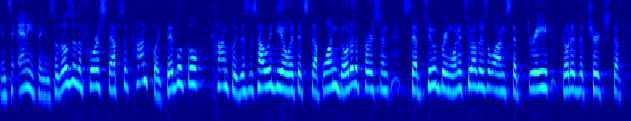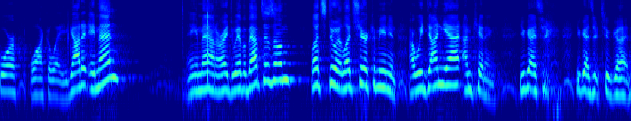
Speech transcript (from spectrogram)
and to anything. And so those are the four steps of conflict biblical conflict. This is how we deal with it. Step one, go to the person. Step two, bring one or two others along. Step three, go to the church. Step four, walk away. You got it? Amen? Amen. All right, do we have a baptism? Let's do it. Let's share communion. Are we done yet? I'm kidding. You guys are, you guys are too good.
